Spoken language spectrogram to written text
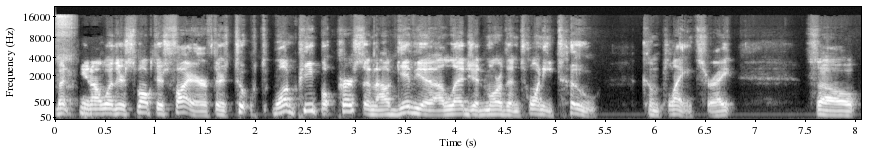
But you know, where there's smoke, there's fire. If there's two, one people person, I'll give you alleged more than 22 complaints, right? So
